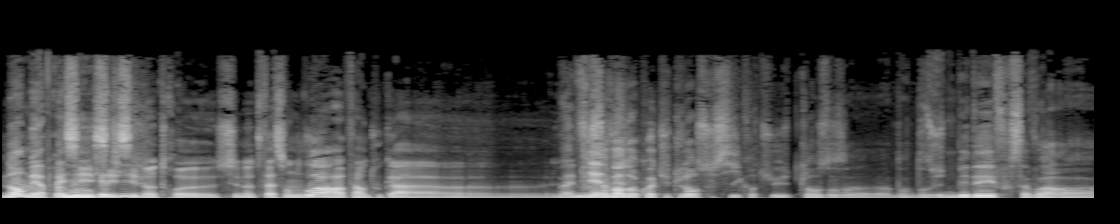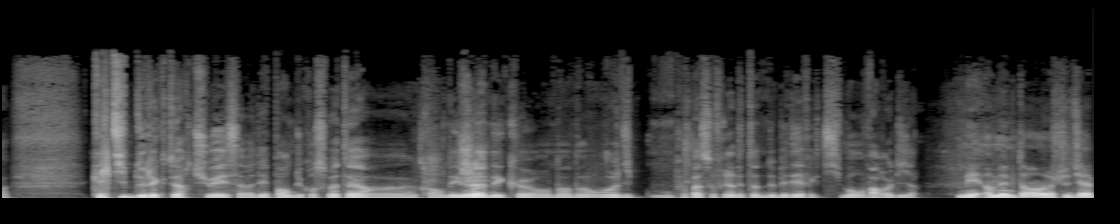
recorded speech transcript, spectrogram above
Non, mais après, c'est- notre, c'est notre façon de voir. Enfin, en tout cas, euh, la Il faut mienne. savoir dans quoi tu te lances aussi quand tu te lances dans, un, dans, dans une BD. Il faut savoir euh, quel type de lecteur tu es. Ça va dépendre du consommateur. Euh, quand on est Mais- jeune et qu'on on on peut pas s'offrir des tonnes de BD, effectivement, on va relire. Mais en même temps, je te dirais,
